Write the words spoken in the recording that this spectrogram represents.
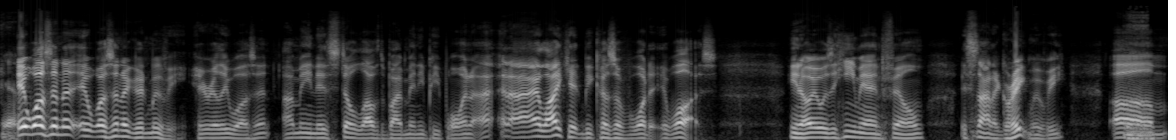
Yeah. it wasn't a, it wasn't a good movie. It really wasn't. I mean, it's still loved by many people, and I, and I like it because of what it was. You know, it was a He-Man film. It's not a great movie, um,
